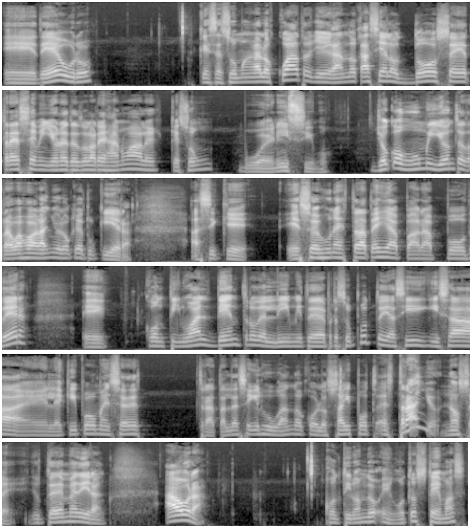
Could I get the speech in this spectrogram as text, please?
eh, de euros que se suman a los 4 llegando casi a los 12, 13 millones de dólares anuales que son buenísimos. Yo con un millón te trabajo al año lo que tú quieras. Así que eso es una estrategia para poder eh, continuar dentro del límite de presupuesto y así quizá el equipo Mercedes tratar de seguir jugando con los iPods extraños. No sé, ustedes me dirán. Ahora, continuando en otros temas,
